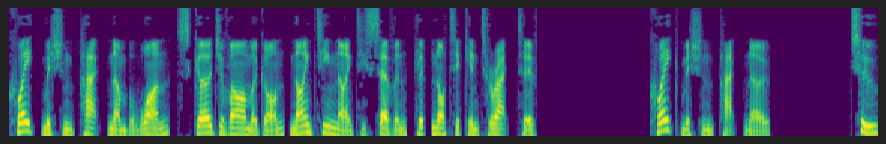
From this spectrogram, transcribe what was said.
Quake Mission Pack Number 1, Scourge of Armagon 1997, Hypnotic Interactive. Quake Mission Pack No. 2,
